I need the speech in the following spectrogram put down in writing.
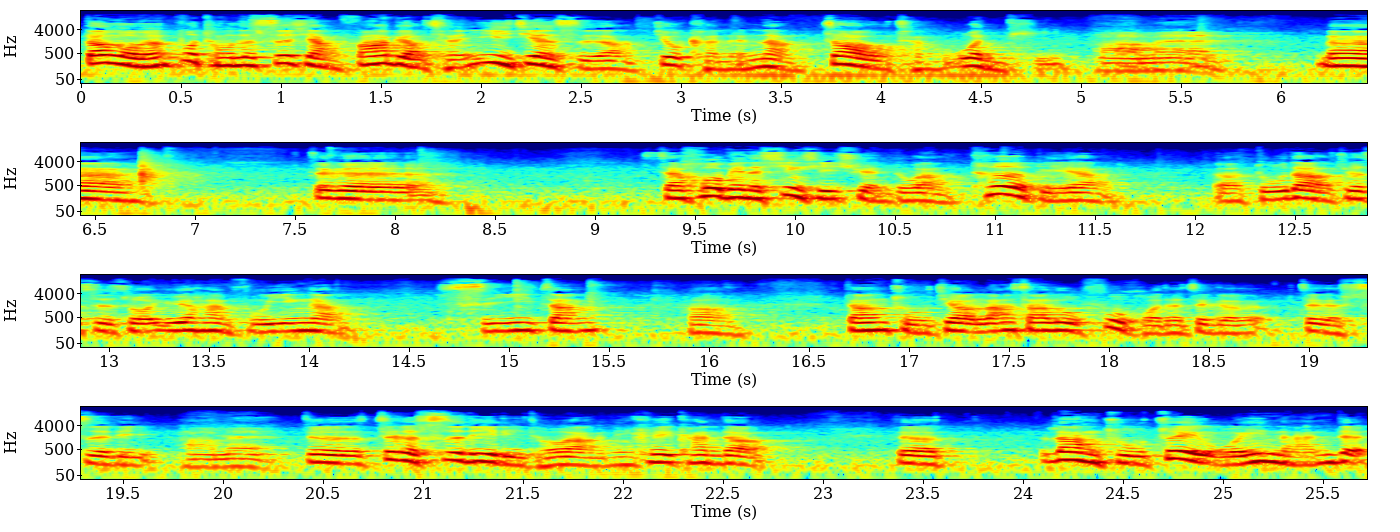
当我们不同的思想发表成意见时啊，就可能啊造成问题。阿门。那这个在后边的信息选读啊，特别啊，呃，读到就是说约翰福音啊，十一章啊。”当主教拉萨路复活的这个这个事例，阿门。就是这个事例里头啊，你可以看到，这让主最为难的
